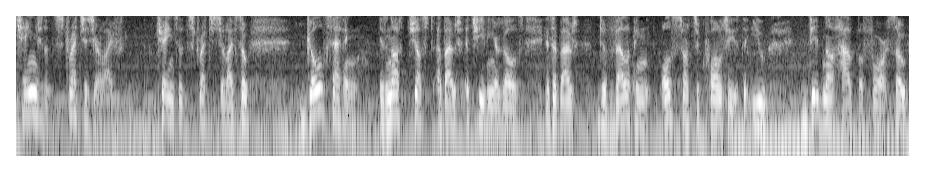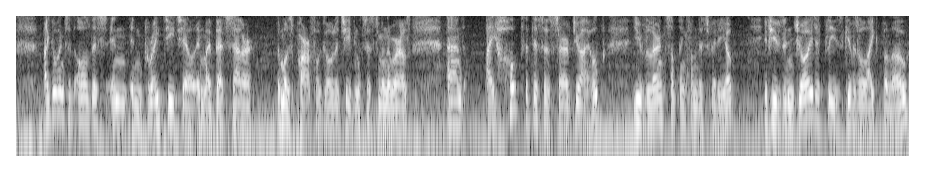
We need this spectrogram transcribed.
change that stretches your life, change that stretches your life. So, goal setting is not just about achieving your goals, it's about developing all sorts of qualities that you did not have before. So I go into all this in, in great detail in my bestseller, The Most Powerful Goal Achievement System in the World. And I hope that this has served you. I hope you've learned something from this video. If you've enjoyed it, please give it a like below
